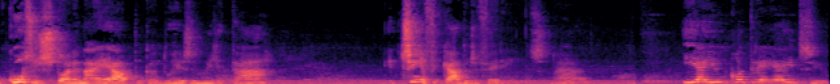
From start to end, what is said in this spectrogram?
o curso de história na época do regime militar tinha ficado diferente. Né? E aí eu encontrei a Edil.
